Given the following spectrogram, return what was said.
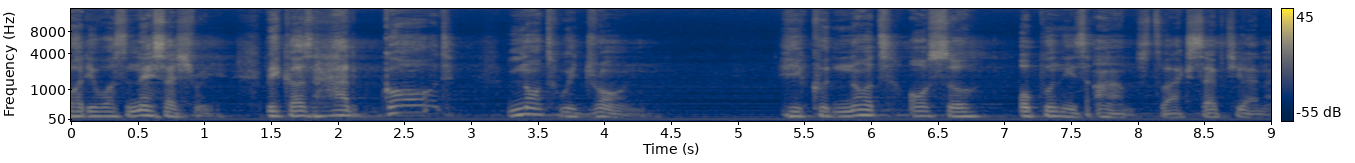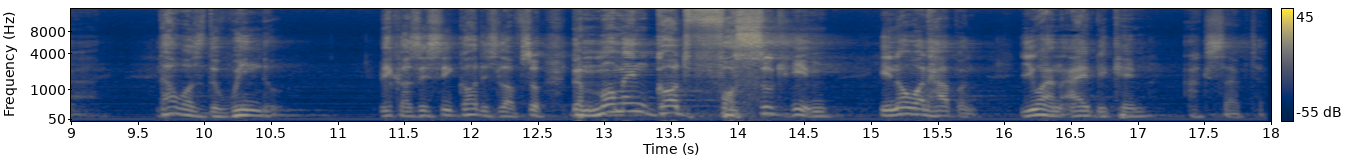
But it was necessary because had God not withdrawn, he could not also open his arms to accept you and I. That was the window. Because you see, God is love. So the moment God forsook him, you know what happened? You and I became accepted.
